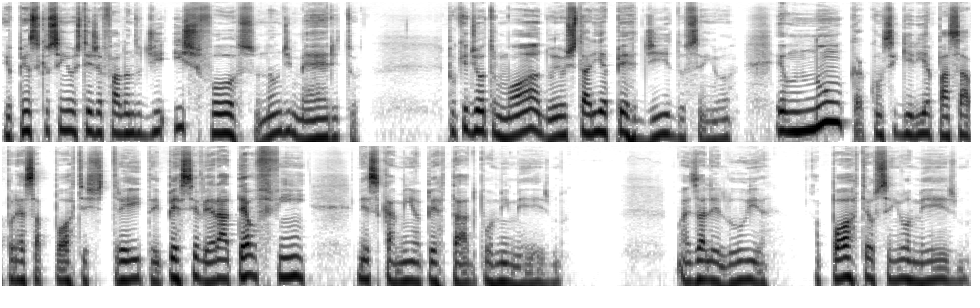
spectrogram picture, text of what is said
Eu penso que o Senhor esteja falando de esforço, não de mérito porque de outro modo eu estaria perdido, Senhor. Eu nunca conseguiria passar por essa porta estreita e perseverar até o fim nesse caminho apertado por mim mesmo. Mas, aleluia, a porta é o Senhor mesmo.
